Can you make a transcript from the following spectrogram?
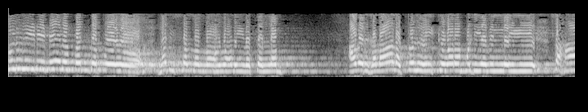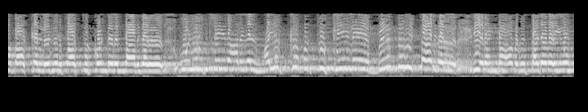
தொழுகையுடைய நேரம் வந்த போதோ நபி ஸல்லல்லாஹு அலைஹி வஸல்லம் அவர்களால் தொழுகைக்கு வர முடியவில்லை. சஹாபாக்கள் எதிர்பார்த்து கொண்டிருந்தார்கள். உழு செய்தார்கள். மயக்கமுற்று கீழே விழுந்து விட்டார்கள். இரண்டாவது தடவையும்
